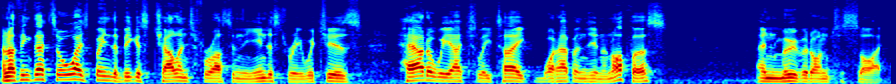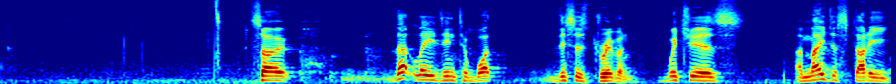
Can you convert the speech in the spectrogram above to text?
And I think that's always been the biggest challenge for us in the industry, which is how do we actually take what happens in an office and move it onto site? So that leads into what this is driven, which is a major study,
